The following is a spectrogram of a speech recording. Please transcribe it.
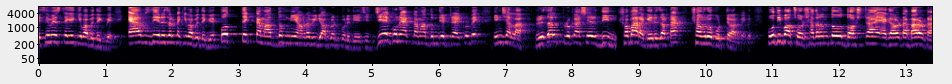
এস এম এস থেকে কীভাবে দেখবে? অ্যাপস দিয়ে রেজাল্টটা কীভাবে দেখবে? প্রত্যেকটা মাধ্যম নিয়ে আমরা ভিডিও আপলোড করে দিয়েছি। যে কোনো একটা মাধ্যম দিয়ে ট্রাই করবে ইনশাল্লাহ রেজাল্ট প্রকাশের দিন সবার আগে রেজাল্টটা সংগ্রহ করতে পারবে। প্রতি বছর সাধারণত দশটা, এগারোটা, বারোটা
